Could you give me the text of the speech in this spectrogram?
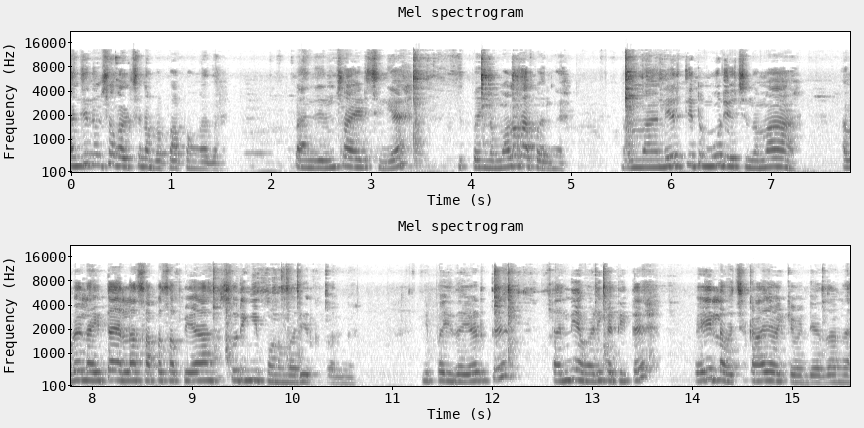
அஞ்சு நிமிஷம் கழிச்சு நம்ம பார்ப்போங்க அதை. இப்போ அஞ்சு நிமிஷம் ஆயிடுச்சுங்க. இப்போ இந்த மிளகா பாருங்கள் நம்ம நிறுத்திட்டு மூடி வச்சிருந்தோமா? அப்படியே லைட்டாக எல்லாம் சப்ப சப்பையாக சுருங்கி போன மாதிரி இருக்குது பாருங்கள் இப்போ இதை எடுத்து தண்ணியை வடிகட்டிட்டு வெயிலில் வச்சு காய வைக்க வேண்டியது தாங்க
